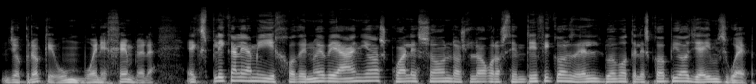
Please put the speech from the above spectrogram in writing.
yo creo que un buen ejemplo era, explícale a mi hijo de nueve años cuáles son los logros científicos del nuevo telescopio James Webb.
